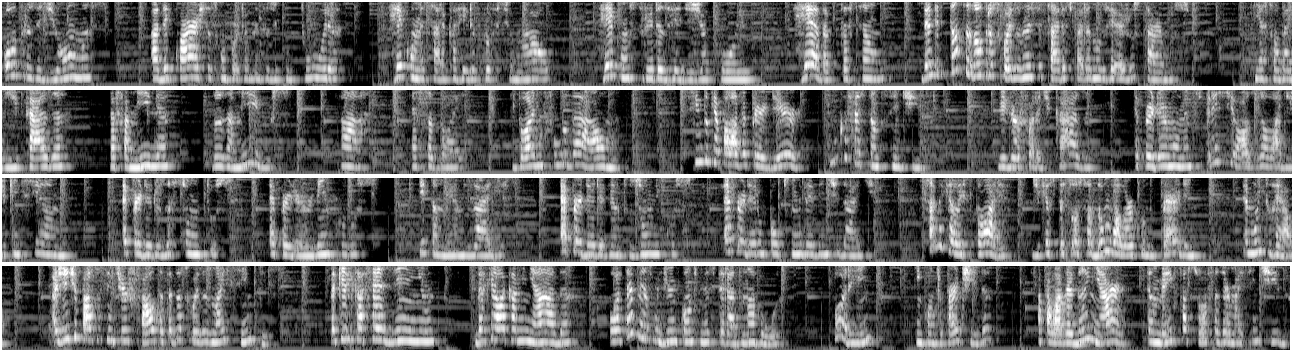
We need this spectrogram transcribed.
outros idiomas, adequar seus comportamentos e cultura, recomeçar a carreira profissional, reconstruir as redes de apoio, readaptação, dentre tantas outras coisas necessárias para nos reajustarmos. E a saudade de casa, da família, dos amigos? Ah, essa dói. Dói no fundo da alma. Sinto que a palavra perder nunca fez tanto sentido. Viver fora de casa é perder momentos preciosos ao lado de quem se ama. É perder os assuntos, é perder vínculos, e também amizades. É perder eventos únicos, é perder um pouquinho da identidade. Sabe aquela história de que as pessoas só dão valor quando perdem? É muito real. A gente passa a sentir falta até das coisas mais simples, daquele cafezinho, daquela caminhada, ou até mesmo de um encontro inesperado na rua. Porém, em contrapartida, a palavra ganhar também passou a fazer mais sentido.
